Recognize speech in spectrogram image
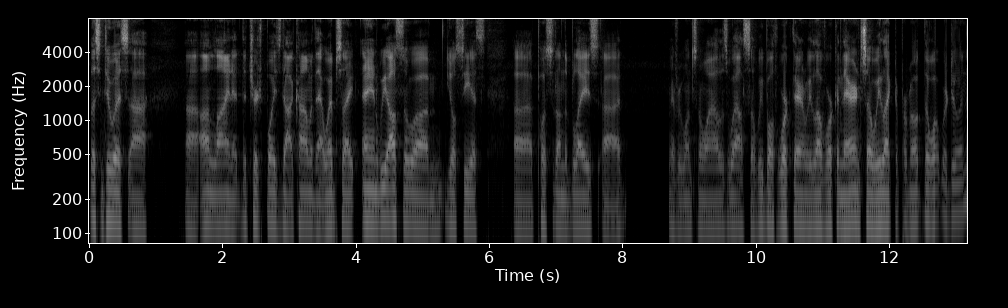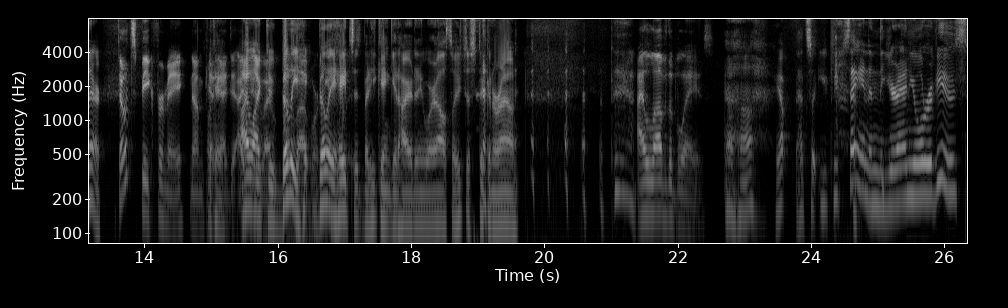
listen to us uh, uh, online at thechurchboys.com with that website. And we also um, you'll see us uh, posted on the Blaze uh, every once in a while as well. So we both work there and we love working there, and so we like to promote the what we're doing there. Don't speak for me. No, I'm kidding. Okay, I, do- I, like I- to. I Billy ha- Billy hates it, but he can't get hired anywhere else, so he's just sticking around. I love the Blaze. Uh huh. Yep, that's what you keep saying in the, your annual reviews.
